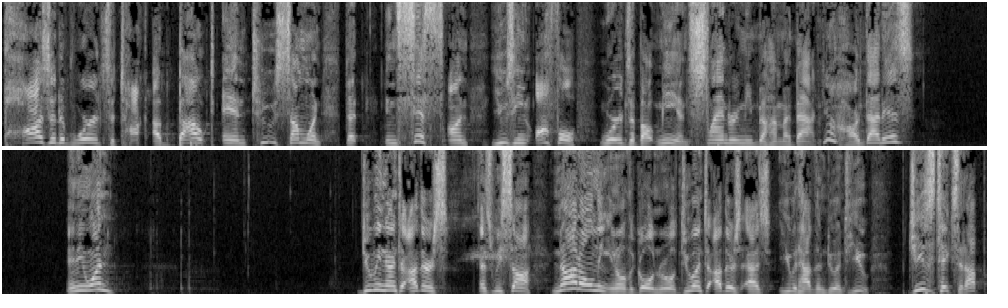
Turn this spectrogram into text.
positive words to talk about and to someone that insists on using awful words about me and slandering me behind my back? You know how hard that is? Anyone? Doing unto others, as we saw, not only, you know, the golden rule, do unto others as you would have them do unto you. Jesus takes it up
